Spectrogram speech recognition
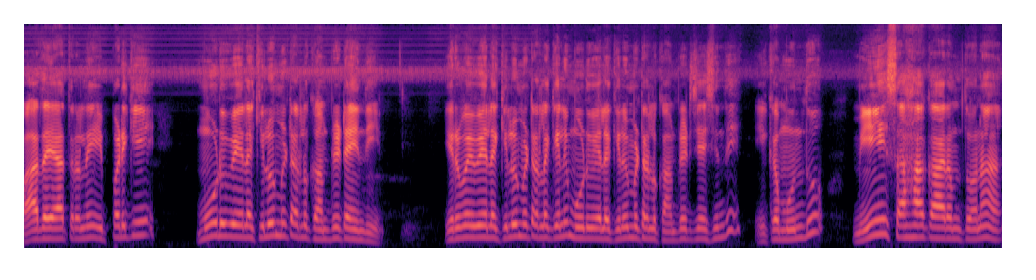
పాదయాత్రని ఇప్పటికీ మూడు వేల కిలోమీటర్లు కంప్లీట్ అయింది. ఇరవై వేల కిలోమీటర్లకు వెళ్ళి మూడు వేల కిలోమీటర్లు కంప్లీట్ చేసింది. ఇక ముందు మీ సహకారంతోన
